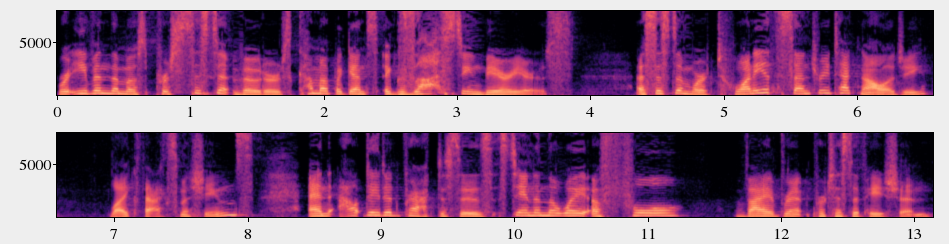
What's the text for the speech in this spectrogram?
where even the most persistent voters come up against exhausting barriers a system where 20th century technology, like fax machines, and outdated practices stand in the way of full, vibrant participation.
